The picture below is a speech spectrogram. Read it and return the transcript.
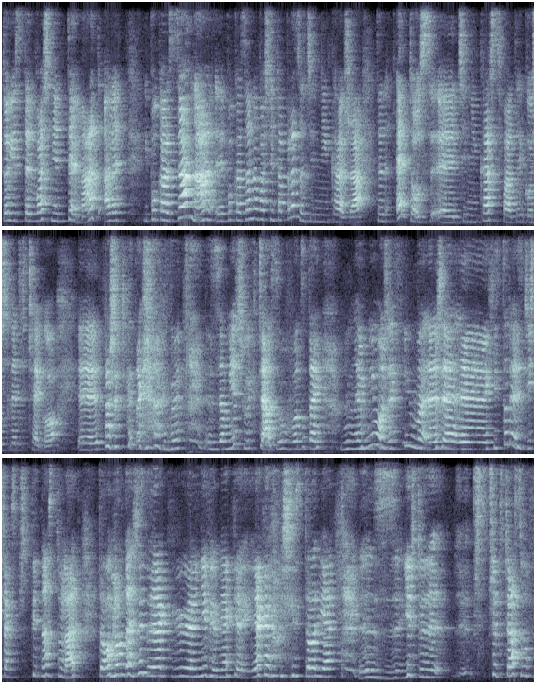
to jest ten właśnie temat, ale i pokazana, e, pokazana właśnie ta praca dziennikarza, ten etos e, dziennikarstwa tego śledczego, e, troszeczkę tak jakby z zamieszłych czasów, bo tutaj mm, mimo, że film, że historia jest gdzieś tak sprzed 15 lat, to ogląda się to jak, nie wiem, jak, jak jakąś historię z jeszcze sprzed czasów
